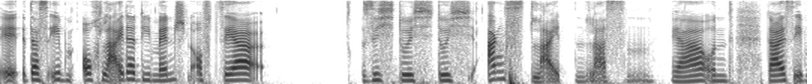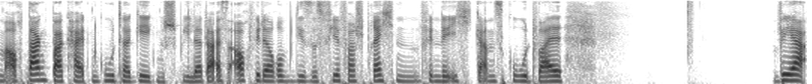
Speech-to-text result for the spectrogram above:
äh, dass eben auch leider die Menschen oft sehr sich durch, durch Angst leiten lassen. Ja, und da ist eben auch Dankbarkeit ein guter Gegenspieler. Da ist auch wiederum dieses vier Versprechen, finde ich, ganz gut, weil wer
